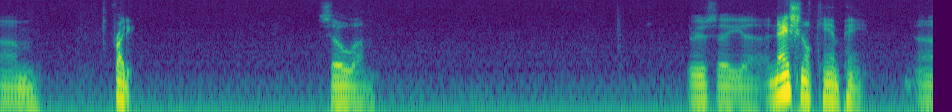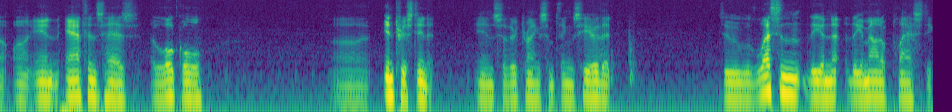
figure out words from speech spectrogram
um, Friday. So, um, there's a, uh, a national campaign, uh, on, and Athens has a local uh, interest in it, and so they're trying some things here that to lessen the the amount of plastic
